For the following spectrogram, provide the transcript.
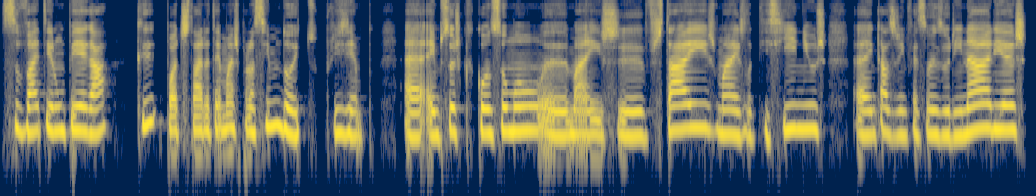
se vai ter um pH que pode estar até mais próximo de 8, por exemplo. Uh, em pessoas que consumam uh, mais uh, vegetais, mais lacticínios, em casos de infecções urinárias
